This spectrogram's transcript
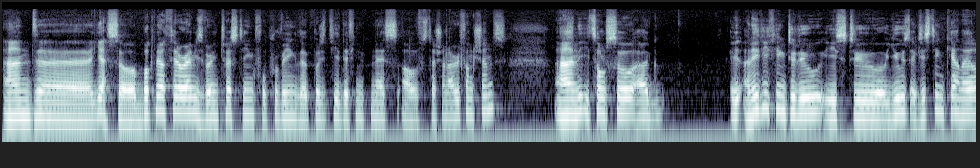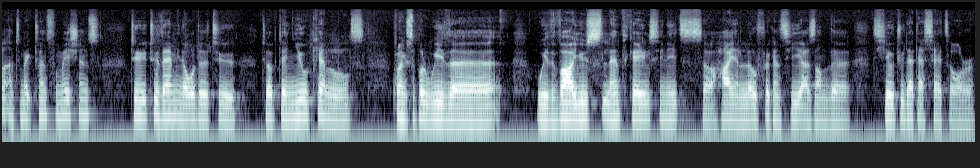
And uh, yes, yeah, so Bochner theorem is very interesting for proving the positive definiteness of stationary functions. And it's also a, an easy thing to do is to use existing kernel and to make transformations to, to them in order to, to obtain new kernels, for example, with, uh, with various length scales in it, so high and low frequency as on the CO2 dataset or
